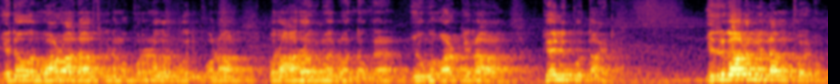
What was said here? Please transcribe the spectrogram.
ஏதோ ஒரு வாழ்வாதாரத்துக்கு நம்ம புறநகர் பகுதி போனால் ஒரு ஆரோக்கியமாக வந்தவங்க இவங்க வாழ்க்கையெல்லாம் கேலி கூத்தாயிடும் எதிர்காலம் இல்லாமல் போயிடும்.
